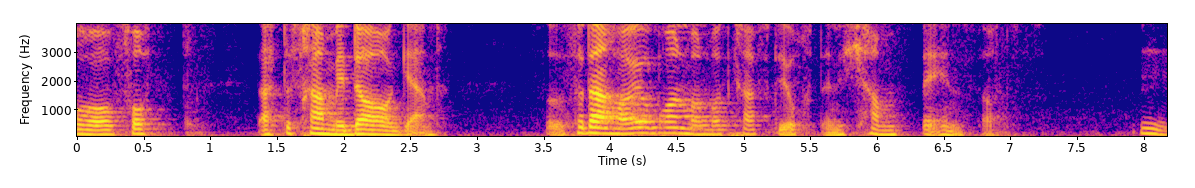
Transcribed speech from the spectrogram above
og fått dette frem i dagen. Så, så der har jo Brannmann mot kreft gjort en kjempeinnsats. Mm.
